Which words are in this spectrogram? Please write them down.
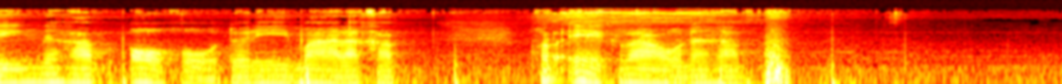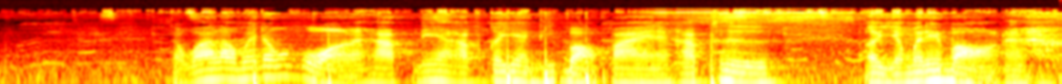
ลิงก์นะครับ โอ้โห ตัวนี้มาแล้วครับพระเอกเรานะครับ แต่ว่าเราไม่ต้องห่วงนะครับเนี่ยครับก็อย่างที่บอกไปนะครับ คือเออยังไม่ได้บอกนะครับ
